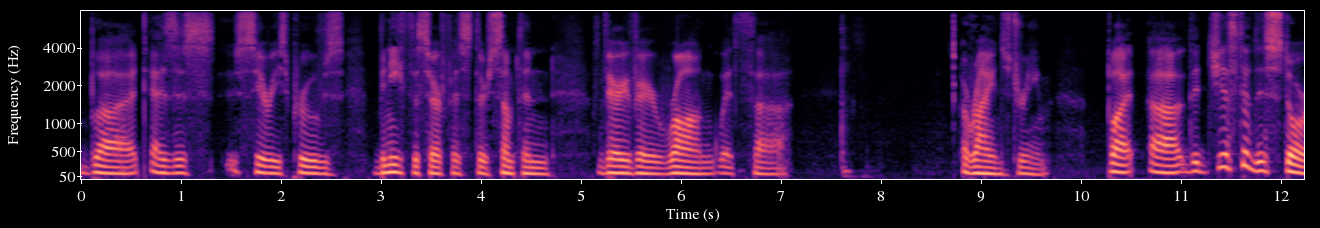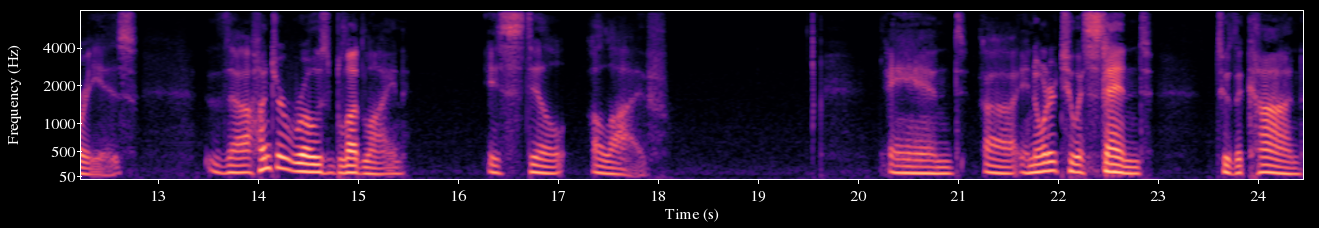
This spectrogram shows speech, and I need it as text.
but as this series proves, beneath the surface, there's something very, very wrong with uh, Orion's dream. But uh, the gist of this story is the Hunter Rose bloodline is still alive. And uh, in order to ascend to the Khan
